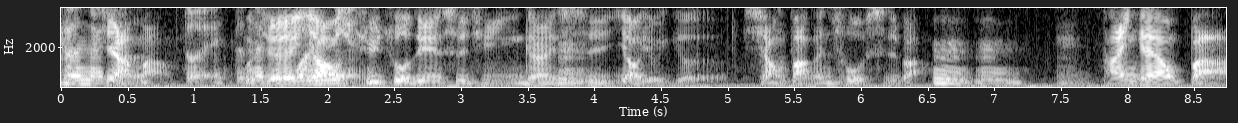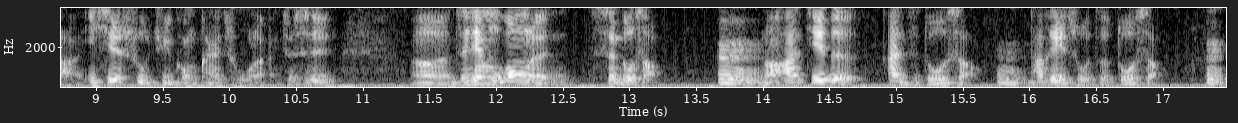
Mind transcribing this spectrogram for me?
跟那个价码。对，我觉得要去做这件事情，应该是要有一个想法跟措施吧。嗯嗯嗯，他应该要把一些数据公开出来，就是呃，这些木工人剩多少，嗯，然后他接的案子多少，嗯，他可以所得多少，嗯，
